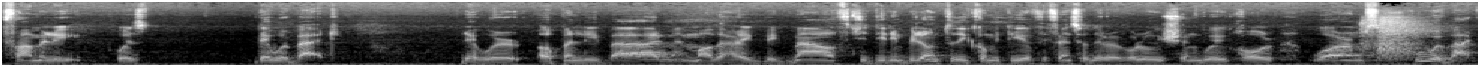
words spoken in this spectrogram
family was, they were bad. They were openly bad. My mother had a big mouth. She didn't belong to the Committee of Defense of the Revolution. We called worms. We were bad.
